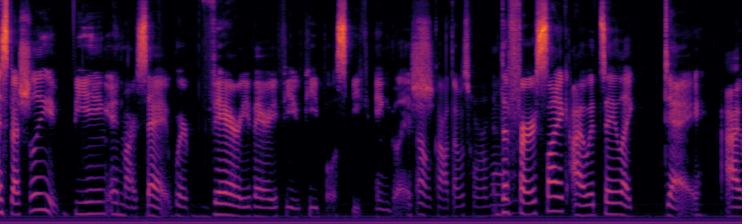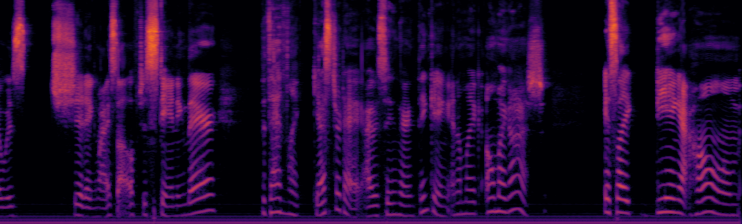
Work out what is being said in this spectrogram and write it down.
especially being in Marseille where very very few people speak English. Oh god, that was horrible. The first like I would say like day, I was shitting myself just standing there. But then like yesterday, I was sitting there and thinking and I'm like, "Oh my gosh. It's like being at home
